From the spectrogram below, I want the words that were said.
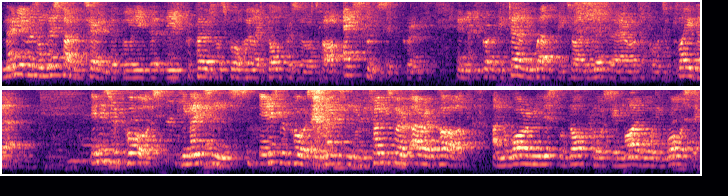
Many of us on this side of the chamber believe that the proposals for Lake Golf Resort are exclusive growth, in that you've got to be fairly wealthy to either live there or to afford to play there. In his report, he mentions, in his report, he mentions the transfer of Arrowe Park and the Warren Municipal Golf Course in my ward in Wallasey,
